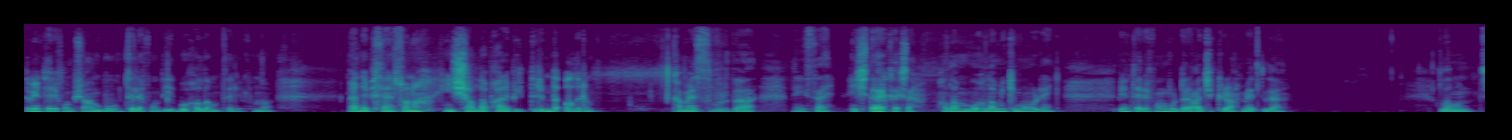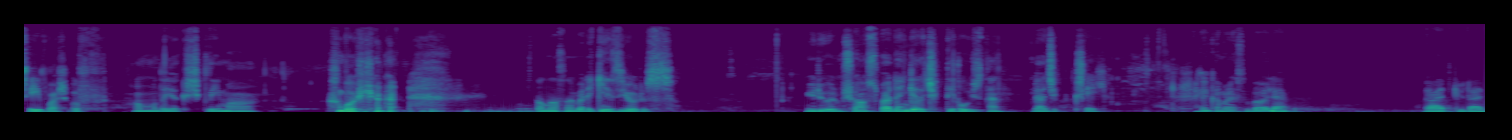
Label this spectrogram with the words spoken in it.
Tabii benim telefonum şu an bu telefon değil. Bu halamın telefonu. Ben de bir sene sonra inşallah para biriktiririm de alırım. Kamerası burada. Neyse. İşte arkadaşlar halam bu halamınki mor renk. Benim telefon burada acık rahmetli. Halamın şeyi var. Of. Amma da yakışıklıyım ha. Boş. İşte Ondan sonra böyle geziyoruz. Yürüyorum. Şu an süper dengeli açık değil o yüzden. Birazcık şey. Arka kamerası böyle. Gayet güzel.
